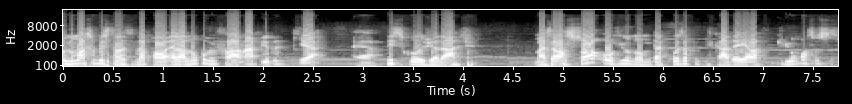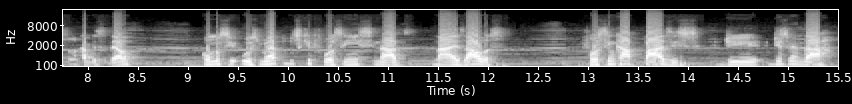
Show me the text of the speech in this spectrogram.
numa substância da qual ela nunca ouviu falar na vida, que é é a psicologia da arte, mas ela só ouviu o nome da coisa publicada e ela criou uma associação na cabeça dela, como se os métodos que fossem ensinados nas aulas fossem capazes de desvendar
